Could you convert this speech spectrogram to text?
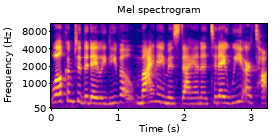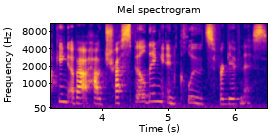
Welcome to the Daily Devo. My name is Diana. Today we are talking about how trust building includes forgiveness.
